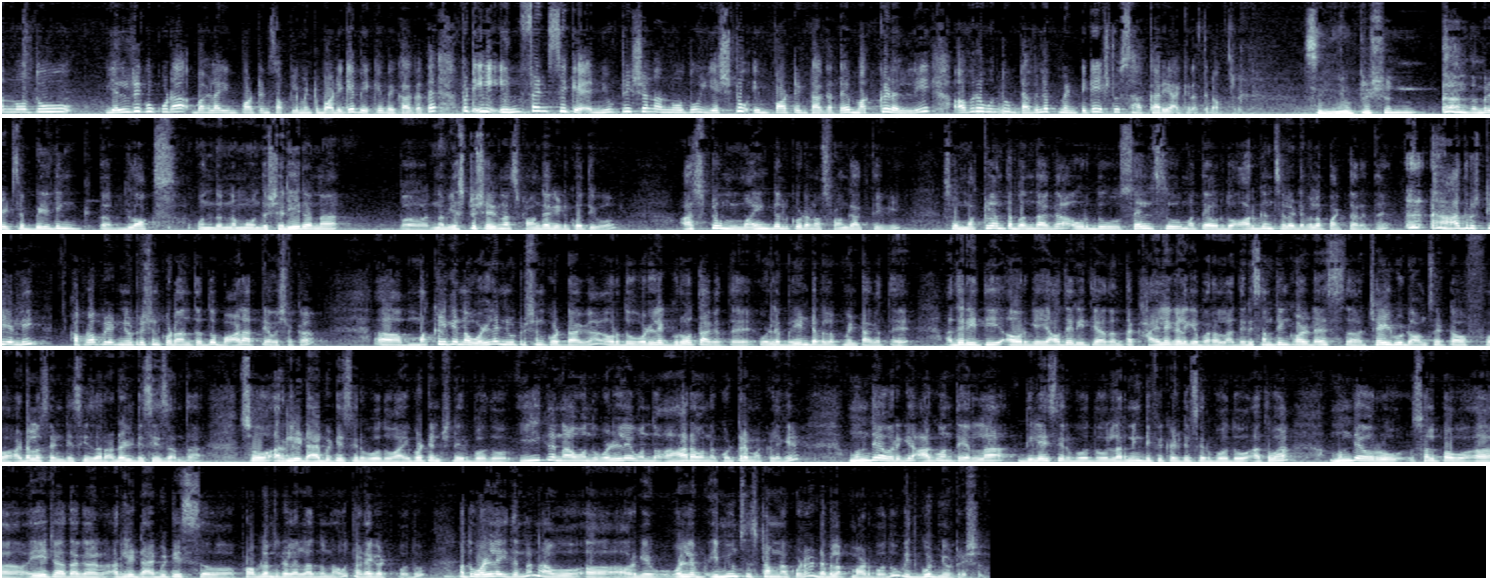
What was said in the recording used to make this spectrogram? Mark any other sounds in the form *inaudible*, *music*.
ಅನ್ನೋದು ಎಲ್ರಿಗೂ ಕೂಡ ಬಹಳ ಇಂಪಾರ್ಟೆಂಟ್ ಸಪ್ಲಿಮೆಂಟ್ ಬಾಡಿಗೆ ಬೇಕೇ ಬೇಕಾಗತ್ತೆ. ಬಟ್ ಈ ಇನ್ಫೆಂಟ್ಸಿಗೆ ನ್ಯೂಟ್ರಿಷನ್ ಅನ್ನೋದು ಎಷ್ಟು ಇಂಪಾರ್ಟೆಂಟ್ ಆಗತ್ತೆ ಮಕ್ಕಳಲ್ಲಿ ಅವರ ಒಂದು ಡೆವಲಪ್ಮೆಂಟಿಗೆ ಎಷ್ಟು ಸಹಕಾರಿಯಾಗಿರುತ್ತೆ ಡಾಕ್ಟರ್ ಸಿ ನ್ಯೂಟ್ರಿಷನ್ ಅಂತಂದ್ರೆ ಇಟ್ಸ್ ಎ ಬಿಲ್ಡಿಂಗ್ ಬ್ಲಾಕ್ಸ್ ಒಂದು ನಮ್ಮ ಒಂದು ಶರೀರನ ನಾವು ಎಷ್ಟು ಶರೀರನ ಸ್ಟ್ರಾಂಗ್ ಆಗಿ ಇಟ್ಕೋತೀವೋ ಅಷ್ಟು ಮೈಂಡಲ್ಲಿ ಕೂಡ ನಾವು ಸ್ಟ್ರಾಂಗ್ ಆಗ್ತೀವಿ. ಸೊ ಮಕ್ಕಳಂತ ಬಂದಾಗ ಅವ್ರದ್ದು ಸೆಲ್ಸು ಮತ್ತೆ ಅವ್ರದ್ದು ಆರ್ಗನ್ಸ್ ಎಲ್ಲ ಡೆವಲಪ್ ಆಗ್ತಾ ಇರುತ್ತೆ. *clears throat* ಆ ದೃಷ್ಟಿಯಲ್ಲಿ ಅಪ್ರೋಪ್ರಿಯೇಟ್ ನ್ಯೂಟ್ರಿಷನ್ ಕೊಡೋ ಅಂಥದ್ದು ಭಾಳ ಅತ್ಯವಶ್ಯಕ. ಮಕ್ಕಳಿಗೆ ನಾವು ಒಳ್ಳೆ ನ್ಯೂಟ್ರಿಷನ್ ಕೊಟ್ಟಾಗ ಅವ್ರದ್ದು ಒಳ್ಳೆ ಗ್ರೋತ್ ಆಗುತ್ತೆ, ಒಳ್ಳೆ ಬ್ರೈನ್ ಡೆವಲಪ್ಮೆಂಟ್ ಆಗುತ್ತೆ. ಅದೇ ರೀತಿ ಅವ್ರಿಗೆ ಯಾವುದೇ ರೀತಿಯಾದಂಥ ಖಾಯಿಲೆಗಳಿಗೆ ಬರಲ್ಲ. There is something called as childhood onset of adolescent disease or adult disease ಅಂತ. ಸೊ ಅರ್ಲಿ ಡಯಾಬಿಟಿಸ್ ಇರ್ಬೋದು ಹೈಪರ್ಟೆನ್ಷನ್ ಇರ್ಬೋದು. ಈಗ ನಾವು ಒಂದು ಒಳ್ಳೆ ಒಂದು ಆಹಾರವನ್ನು ಕೊಟ್ಟರೆ ಮಕ್ಕಳಿಗೆ ಮುಂದೆ ಅವರಿಗೆ ಆಗುವಂಥ ಎಲ್ಲ ಡಿಲೇಸ್ ಇರ್ಬೋದು ಲರ್ನಿಂಗ್ ಡಿಫಿಕಲ್ಟೀಸ್ ಇರ್ಬೋದು, ಅಥವಾ ಮುಂದೆ ಅವರು ಸ್ವಲ್ಪ ಏಜ್ ಆದಾಗ ಅರ್ಲಿ ಡಯಾಬಿಟೀಸ್ ಪ್ರಾಬ್ಲಮ್ಸ್ಗಳೆಲ್ಲದನ್ನು ನಾವು ತಡೆಗಟ್ಬೋದು. ಮತ್ತು ಒಳ್ಳೆ ಇದನ್ನು ನಾವು ಅವ್ರಿಗೆ ಒಳ್ಳೆ ಇಮ್ಯೂನ್ ಸಿಸ್ಟಮ್ನ ಕೂಡ ಡೆವಲಪ್ ಮಾಡ್ಬೋದು ವಿತ್ ಗುಡ್ ನ್ಯೂಟ್ರಿಷನ್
